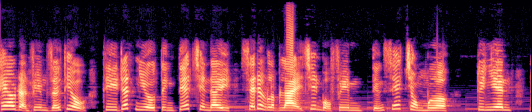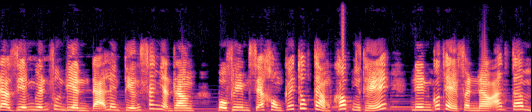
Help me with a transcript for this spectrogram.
Theo đoạn phim giới thiệu thì rất nhiều tình tiết trên đây sẽ được lặp lại trên bộ phim Tiếng sét trong mưa. Tuy nhiên, đạo diễn Nguyễn Phương Điền đã lên tiếng xác nhận rằng bộ phim sẽ không kết thúc thảm khốc như thế, nên có thể phần nào an tâm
